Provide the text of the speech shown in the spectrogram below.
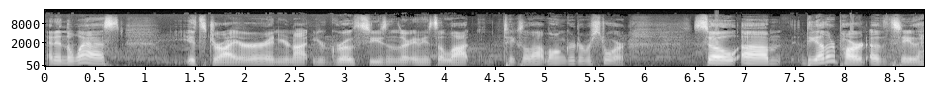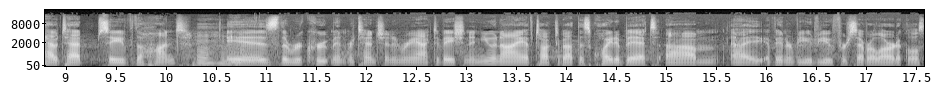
and in the West, it's drier, and you're not your growth seasons. Are, I mean, it's a lot takes a lot longer to restore. So um, the other part of the Save the Habitat, Save the Hunt Mm-hmm. is the recruitment, retention, and reactivation. And you and I have talked about this quite a bit. Um, I have interviewed you for several articles.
